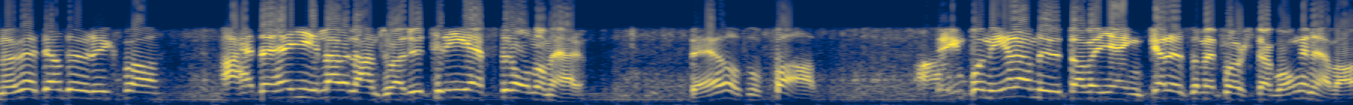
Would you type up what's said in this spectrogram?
Nu vet jag inte hur det gick för honom. Ja, det här gillar väl han tror jag. Du är tre efter honom här. Det är så fan. Det är imponerande utav en jänkare som är första gången här va?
